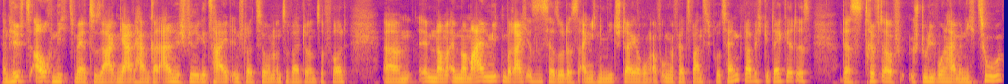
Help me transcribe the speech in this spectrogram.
dann hilft es auch nichts mehr zu sagen, ja, wir haben gerade alle eine schwierige Zeit, Inflation und so weiter und so fort. Ähm, im, im, normalen Mietenbereich ist es ja so, dass eigentlich eine Mietsteigerung auf ungefähr 20 Prozent, glaube ich, gedeckelt ist. Das trifft auf Studiewohnheime nicht zu.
